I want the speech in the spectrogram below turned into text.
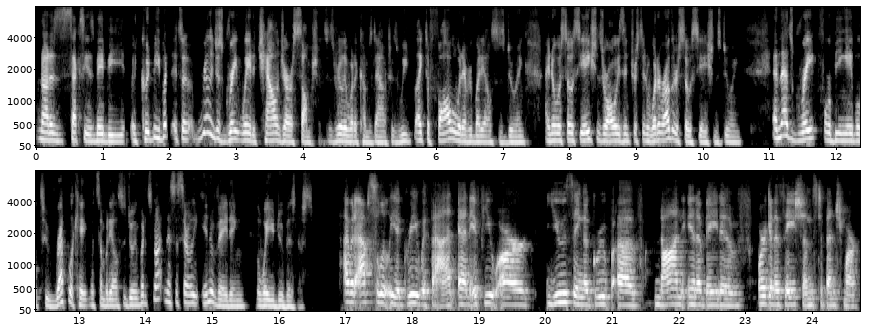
Not as sexy as maybe it could be, but it's a really just great way to challenge our assumptions. Is really what it comes down to. Is we like to follow what everybody else is doing. I know associations are always interested in what are other associations doing, and that's great for being able to replicate what somebody else is doing. But it's not necessarily innovating the way you do business. I would absolutely agree with that. And if you are using a group of non innovative organizations to benchmark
